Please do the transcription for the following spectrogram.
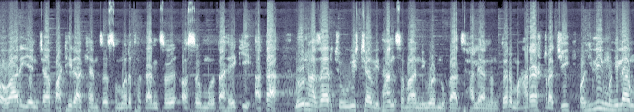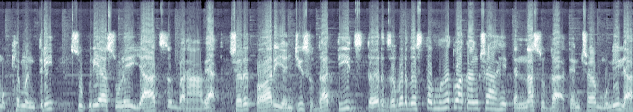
पवार यांच्या पाठीराख्यांचं समर्थकांचं असं मत आहे की आता दोन हजार चोवीसच्या विधानसभा निवडणुका झाल्यानंतर महाराष्ट्राची पहिली महिला मुख्यमंत्री सुप्रिया सुळे याच बनाव्यात. शरद पवार यांची सुद्धा तीच तर जबरदस्त महत्वाकांक्षा आहे. त्यांना सुद्धा त्यांच्या मुलीला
